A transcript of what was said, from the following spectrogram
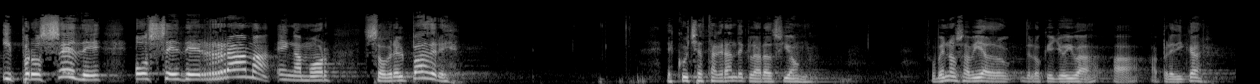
y procede o se derrama en amor sobre el Padre. Escucha esta gran declaración. Rubén no sabía de lo que yo iba a, predicar,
